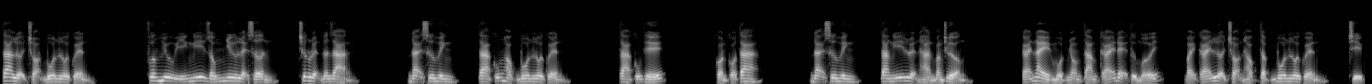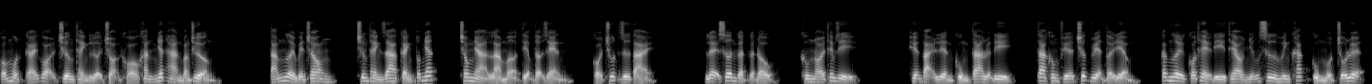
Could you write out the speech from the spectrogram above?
ta lựa chọn buôn lôi quyền. Phương hưu ý nghĩ giống như lệ sơn trước luyện đơn giản. Đại sư minh, ta cũng học buôn lôi quyền. Ta cũng thế. Còn có ta. Đại sư minh, ta nghĩ luyện hàn băng trưởng. Cái này một nhóm tám cái đệ tử mới, bảy cái lựa chọn học tập buôn lôi quyền, chỉ có một cái gọi trương thành lựa chọn khó khăn nhất hàn băng trưởng. Tám người bên trong, trương thành gia cảnh tốt nhất, trong nhà làm mở tiệm thợ rèn, có chút dư tài. Lệ sơn gật gật đầu, không nói thêm gì. Hiện tại liền cùng ta luyện đi, ta không phía trước viện thời điểm, các ngươi có thể đi theo những sư huynh khác cùng một chỗ luyện.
